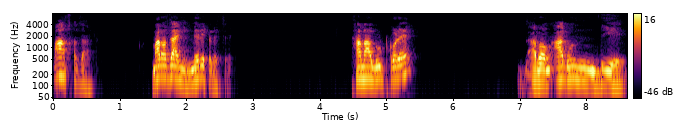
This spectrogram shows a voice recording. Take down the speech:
পাঁচ হাজার। মারা যায়নি, মেরে ফেলেছে। থানা লুট করে এবং আগুন দিয়ে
